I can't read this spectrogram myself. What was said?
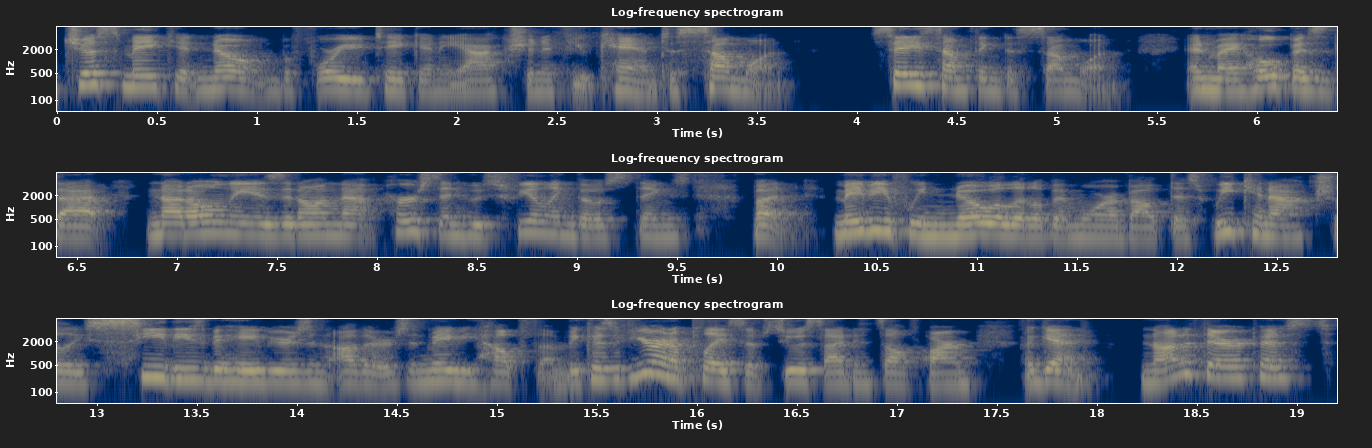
just make it known before you take any action if you can to someone. Say something to someone. And my hope is that not only is it on that person who's feeling those things but maybe if we know a little bit more about this we can actually see these behaviors in others and maybe help them. Because if you're in a place of suicide and self-harm again not a therapist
